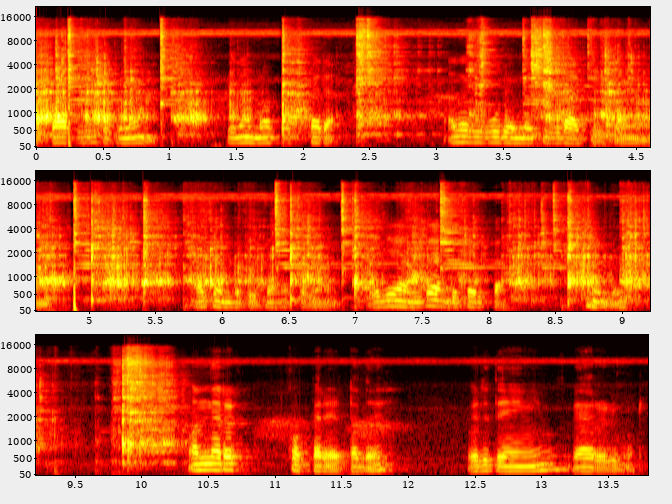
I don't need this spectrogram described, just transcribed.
അപ്പോൾ അതിൽ കിട്ടണം പിന്നെ നമ്മളെ കൊപ്പര അതൊക്കെ കൂടി ഒന്ന് ചൂടാക്കിയിട്ടാണ് ആ ചെമ്പത്തിട്ടാണ് ഇട്ടത് ഇത് രണ്ട് രണ്ട് ഒന്നര കൊപ്പര ഇട്ടത്. ഒരു തേങ്ങയും വേറൊരു മുറി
